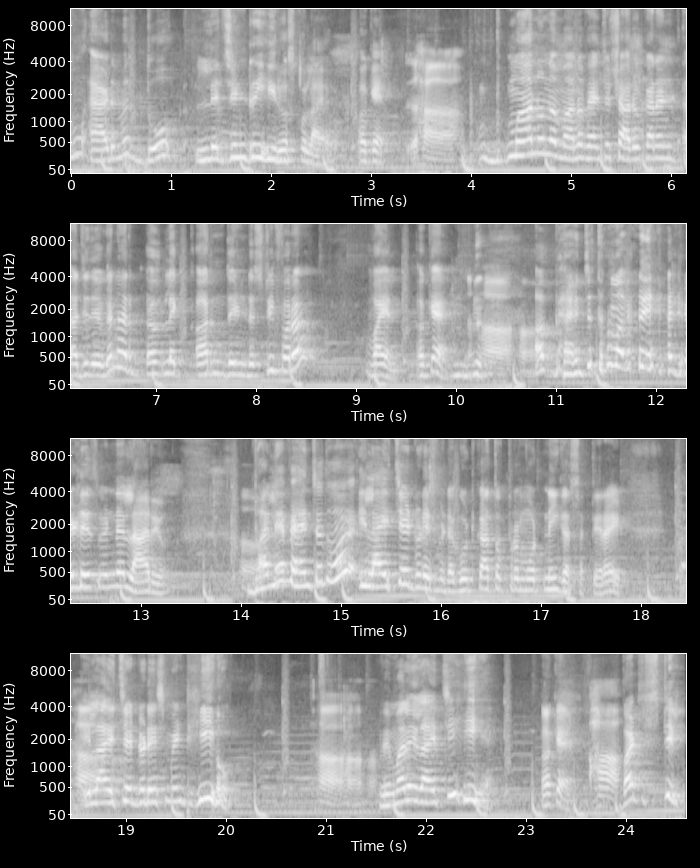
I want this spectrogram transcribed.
तुम एड में दो लेजेंडरी हीरोज को लाए हो ओके हाँ। मानो ना मानो बहन Shahrukh Khan and Ajay Devgan are like earn the industry for a while okay हाँ हाँ. अब भैंसो तुम अगर एक एडवर्टाइजमेंट में ला रहे हो। भले बहन तो वो इलायची एडवर्टाइजमेंट है गुटखा तो प्रमोट नहीं कर सकते राइट हाँ। इलायची एडवर्टाइजमेंट ही हो। हाँ हाँ हाँ. विमल इलायची ही है ओके हाँ। बट स्टिल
